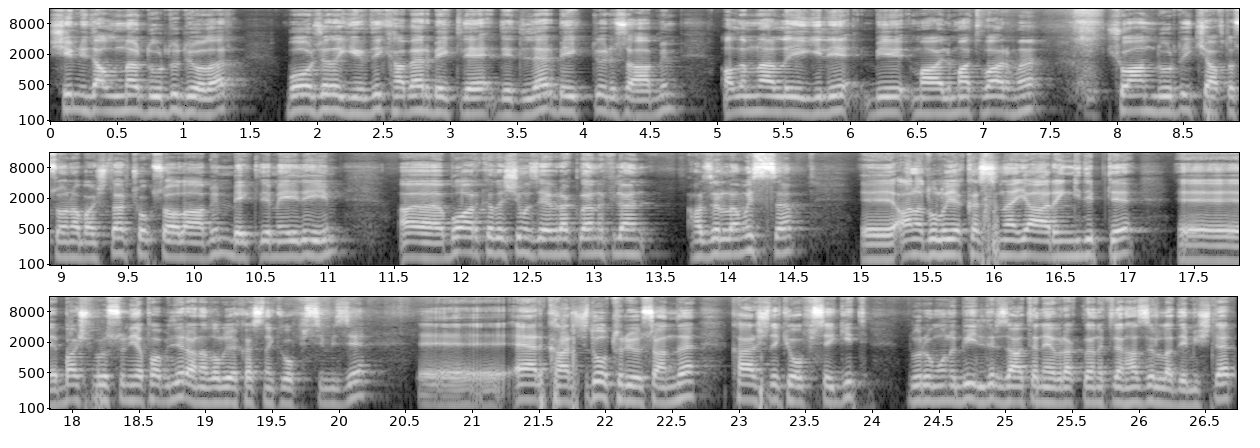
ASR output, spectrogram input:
Şimdi de alımlar durdu diyorlar. Borca da girdik. Haber bekle dediler. Bekliyoruz abim. Alımlarla ilgili bir malumat var mı? Şu an durdu. 2 hafta sonra başlar. Çok sağ ol abim. Beklemeyedeyim. Ee, bu arkadaşımız evraklarını falan hazırlamışsa e, Anadolu yakasına yarın gidip de e, başvurusunu yapabilir Anadolu yakasındaki ofisimize. E, eğer karşıda oturuyorsan da karşıdaki ofise git durumunu bildir. Zaten evraklarını falan hazırla demişler.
